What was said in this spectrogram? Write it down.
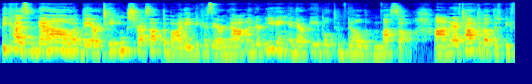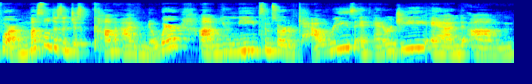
because now they are taking stress off the body because they are not under eating and they're able to build muscle. Um, and I've talked about this before. Muscle doesn't just come out of nowhere. Um, you need some sort of calories and energy and um,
